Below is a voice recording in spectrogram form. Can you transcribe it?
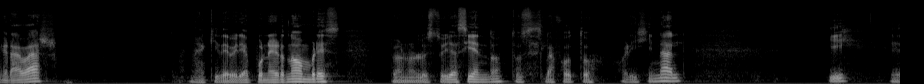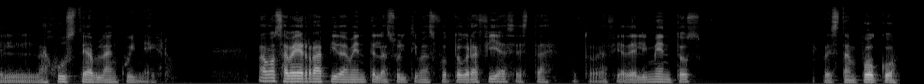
grabar. Aquí debería poner nombres, pero no lo estoy haciendo. Entonces la foto original y el ajuste a blanco y negro. Vamos a ver rápidamente las últimas fotografías. Esta fotografía de alimentos, pues tampoco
